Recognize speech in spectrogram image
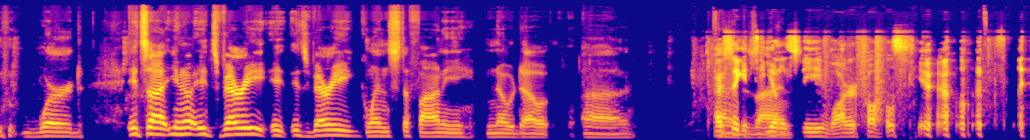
word it's uh you know it's very it, it's very gwen stefani no doubt uh I was kinda thinking design. TLC waterfalls. You know, it's like,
